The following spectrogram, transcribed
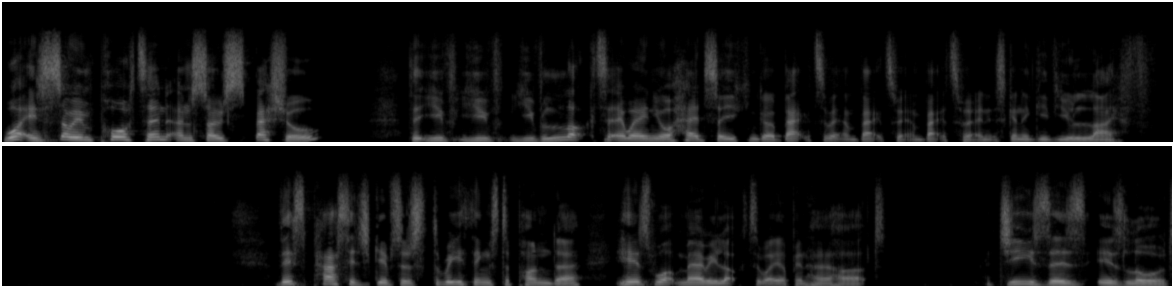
What is so important and so special that you've you've you've locked it away in your head so you can go back to it and back to it and back to it and it's going to give you life. This passage gives us three things to ponder. Here's what Mary locked away up in her heart. Jesus is Lord.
